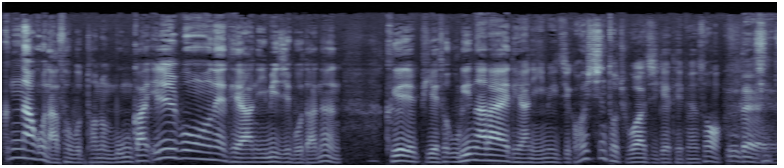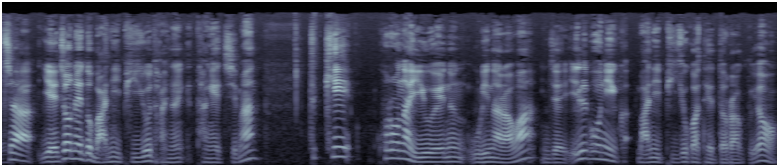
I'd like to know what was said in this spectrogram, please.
끝나고 나서부터는 뭔가 일본에 대한 이미지보다는 그에 비해서 우리나라에 대한 이미지가 훨씬 더 좋아지게 되면서 네. 진짜 예전에도 많이 비교 당- 당했지만 특히 코로나 이후에는 우리나라와 이제 일본이 가- 많이 비교가 되더라고요.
